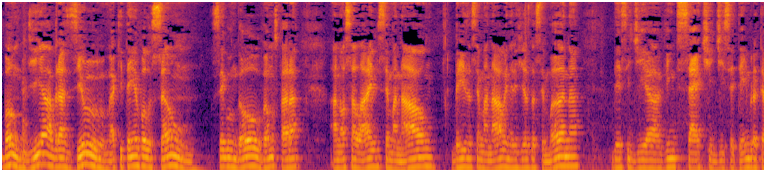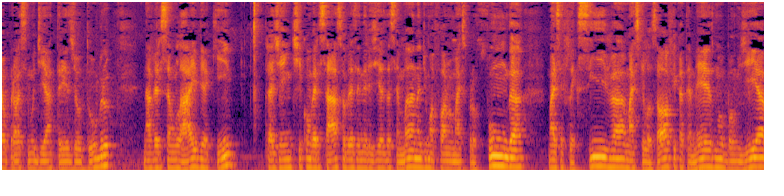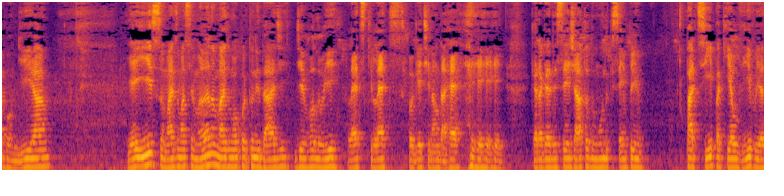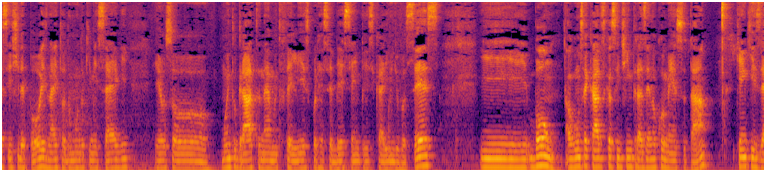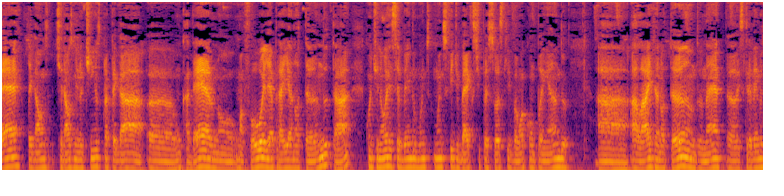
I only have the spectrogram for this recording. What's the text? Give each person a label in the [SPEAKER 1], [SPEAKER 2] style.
[SPEAKER 1] Bom dia, Brasil! Aqui tem evolução. Segundou, vamos para a nossa live semanal, brisa semanal, energias da semana, desse dia 27 de setembro até o próximo dia 13 de outubro, na versão live aqui, para gente conversar sobre as energias da semana de uma forma mais profunda mais reflexiva, mais filosófica até mesmo. Bom dia, bom dia. E é isso, mais uma semana, mais uma oportunidade de evoluir. Let's que let's, foguete não dá ré. Quero agradecer já a todo mundo que sempre participa aqui ao vivo e assiste depois, né? E todo mundo que me segue. Eu sou muito grato, né? Muito feliz por receber sempre esse carinho de vocês. E, bom, alguns recados que eu senti em trazer no começo, tá? Quem quiser pegar uns, tirar uns minutinhos para pegar uh, um caderno, uma folha para ir anotando, tá? Continuo recebendo muitos, muitos feedbacks de pessoas que vão acompanhando a, a live, anotando, né? Uh, escrevendo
